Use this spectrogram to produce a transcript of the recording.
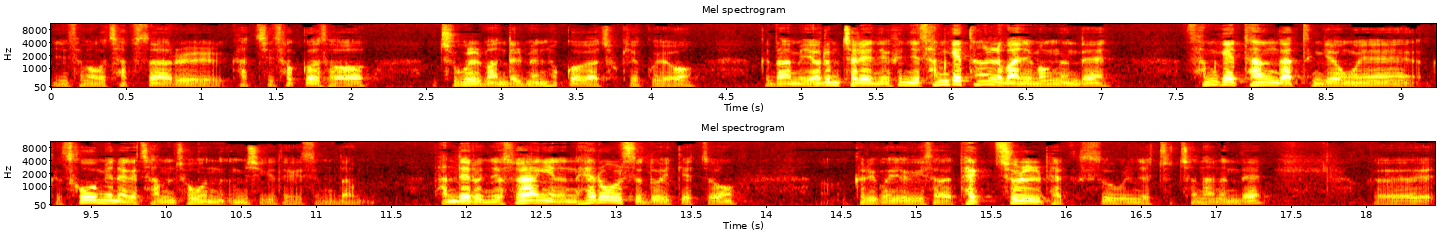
인삼하고 찹쌀을 같이 섞어서 죽을 만들면 효과가 좋겠고요. 그 다음에 여름철에 이제 흔히 삼계탕을 많이 먹는데 삼계탕 같은 경우에 그 소음인에게 참 좋은 음식이 되겠습니다. 반대로 이제 소양이는 해로울 수도 있겠죠. 어, 그리고 여기서 백출 백숙을 이제 추천하는데 그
